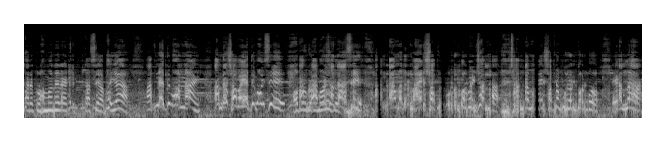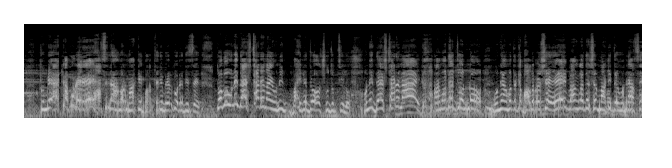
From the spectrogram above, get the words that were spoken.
তারেক রহমানের কাছে ভাইয়া আপনি এতিম মন নাই। আমরা সবাই এতে হয়েছি আমরা আপনার সাথে আছি। আমরা আমাদের মায়ের স্বপ্ন পূরণ করব ইনশাল্লাহ। আমরা মায়ের স্বপ্ন পূরণ করব। আল্লাহ তুমি একা করে এই হাসিনা আমার মাকে ঘর থেকে বের করে দিছে। তবে উনি দেশ ছাড়ে নাই উনি বাইরে যাওয়ার সুযোগ ছিল। উনি দেশ ছাড়ে নাই আমাদের জন্য। উনি আমাদেরকে ভালোবেসে এই বাংলাদেশের মাটিতে উনি আছে।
